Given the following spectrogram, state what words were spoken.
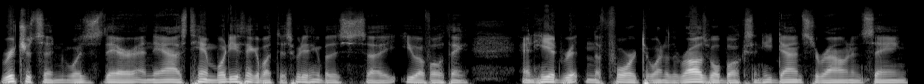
Richardson was there, and they asked him, "What do you think about this? What do you think about this uh, UFO thing?" And he had written the foreword to one of the Roswell books, and he danced around and saying,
